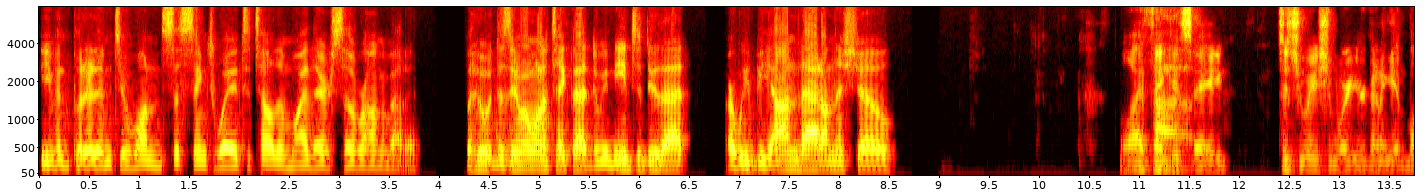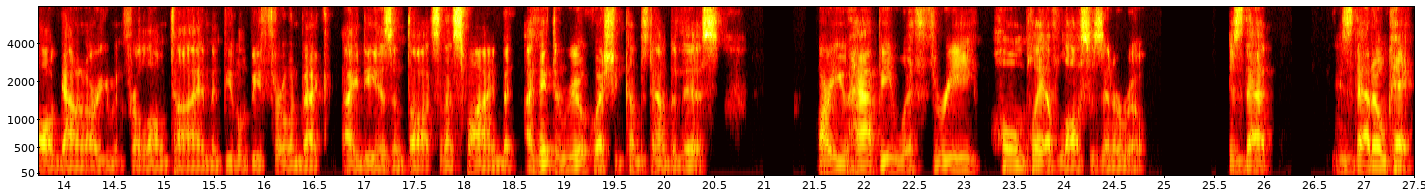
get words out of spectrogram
even put it into one succinct way to tell them why they're so wrong about it. But who does anyone want to take that? Do we need to do that? Are we beyond that on this show? Well, I think it's uh, a situation where you're going to get bogged down in argument for a long time and people will be throwing back ideas and thoughts, and that's fine. But I think the real question comes down to this Are you happy with three home playoff losses in a row? Is that is that okay?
